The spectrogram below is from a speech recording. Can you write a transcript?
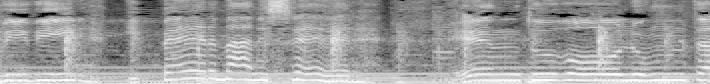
Vivir y permanecer en tu voluntad.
